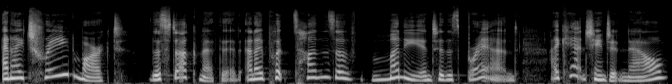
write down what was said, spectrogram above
And I trademarked the stuck method and I put tons of money into this brand. I can't change it now.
